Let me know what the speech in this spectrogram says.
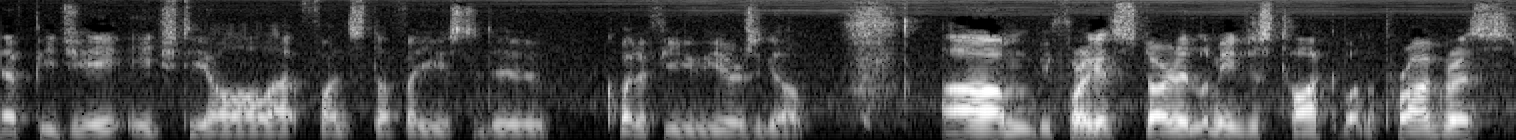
HDL, all that fun stuff I used to do quite a few years ago. Um, before I get started, let me just talk about the progress.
